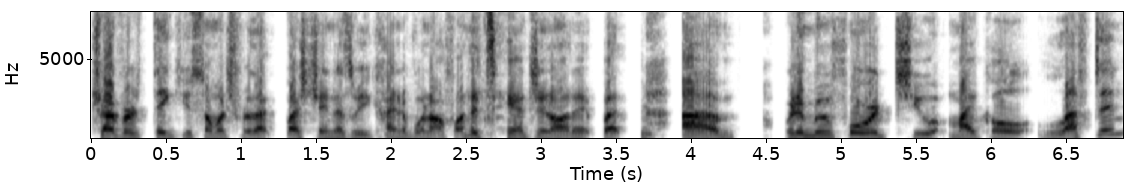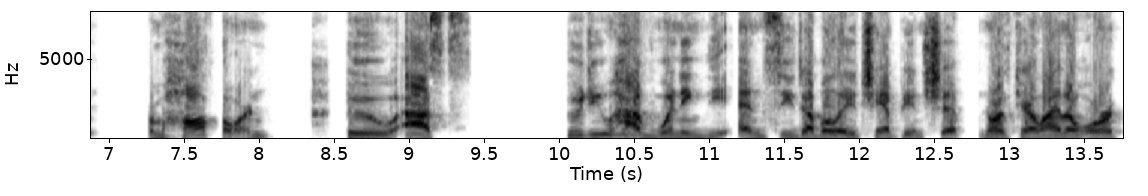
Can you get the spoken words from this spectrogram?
Trevor, thank you so much for that question as we kind of went off on a tangent on it. But hmm. um, we're going to move forward to Michael Lefton from Hawthorne, who asks, who do you have winning the NCAA championship, North Carolina or,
